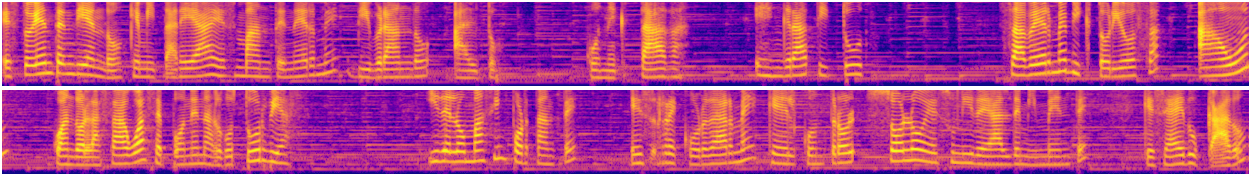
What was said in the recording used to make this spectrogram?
Estoy entendiendo que mi tarea es mantenerme vibrando alto, conectada, en gratitud, saberme victoriosa aun cuando las aguas se ponen algo turbias. Y de lo más importante es recordarme que el control solo es un ideal de mi mente que se ha educado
